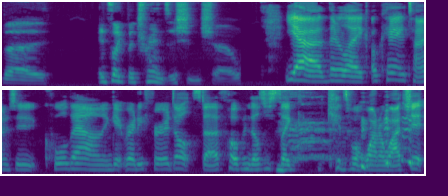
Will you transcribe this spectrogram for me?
the. It's like the transition show. Yeah, they're like, okay, time to cool down and get ready for adult stuff. Hoping they'll just like kids won't want to watch it.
